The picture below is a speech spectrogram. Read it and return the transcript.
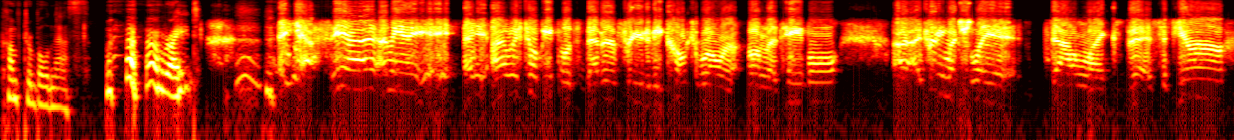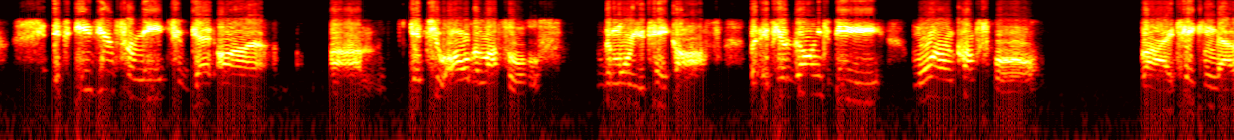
comfortableness, right? Yes, yeah. I mean, I, I, I always tell people it's better for you to be comfortable on, the table. I, I pretty much lay it down like this: if you're, it's easier for me to get on, um, get to all the muscles the more you take off. But if you're going to be more uncomfortable by taking that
